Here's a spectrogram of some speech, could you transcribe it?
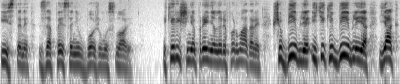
істини, записані в Божому Слові. Яке рішення прийняли реформатори, що Біблія і тільки Біблія як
